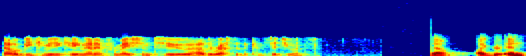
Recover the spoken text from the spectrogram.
that would be communicating that information to uh, the rest of the constituents. Yeah, I agree. And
